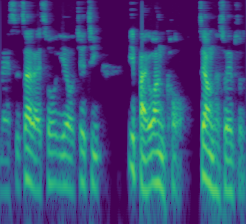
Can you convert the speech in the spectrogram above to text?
美食债来说也有接近一百万口这样的水准，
